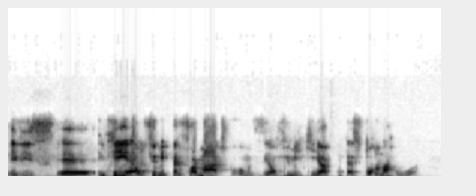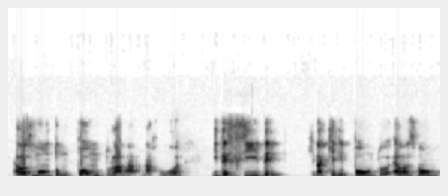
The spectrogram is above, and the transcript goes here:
eles, é, enfim, é um filme performático, vamos dizer, é um filme que acontece todo na rua. Elas montam um ponto lá na, na rua e decidem que naquele ponto elas vão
